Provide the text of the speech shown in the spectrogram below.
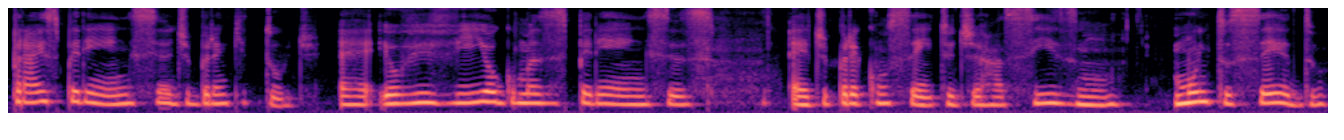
para a experiência de branquitude. É, eu vivi algumas experiências é, de preconceito e de racismo muito cedo,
